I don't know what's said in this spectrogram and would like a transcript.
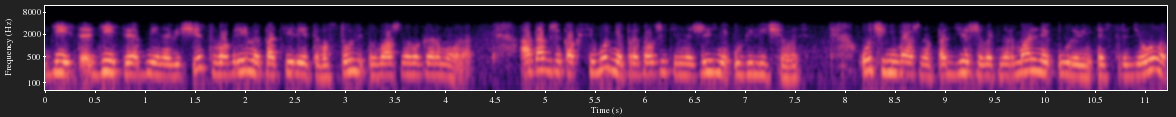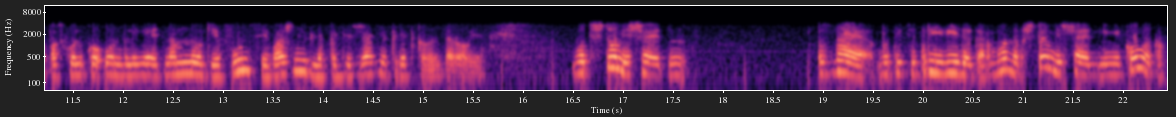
действия, действия обмена веществ во время потери этого столь важного гормона. А также, как сегодня, продолжительность жизни увеличилась. Очень важно поддерживать нормальный уровень эстрадиола, поскольку он влияет на многие функции, важные для поддержания крепкого здоровья. Вот что мешает, зная вот эти три вида гормонов, что мешает гинекологам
